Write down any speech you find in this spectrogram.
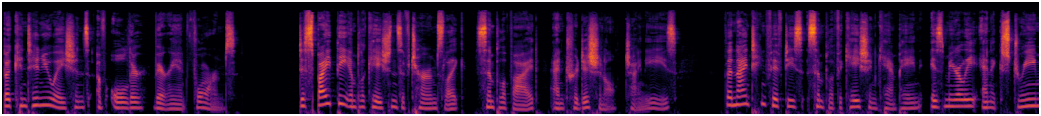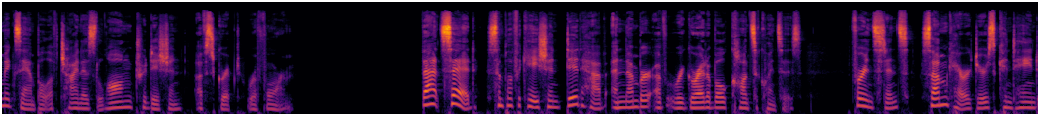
but continuations of older variant forms. Despite the implications of terms like simplified and traditional Chinese, the 1950s simplification campaign is merely an extreme example of China's long tradition of script reform. That said, simplification did have a number of regrettable consequences. For instance, some characters contained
